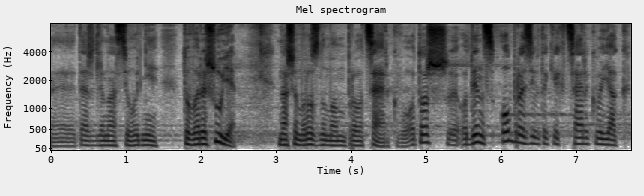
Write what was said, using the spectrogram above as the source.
е, теж для нас сьогодні товаришує нашим роздумам про церкву. Отож, один з образів таких церкви, як,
